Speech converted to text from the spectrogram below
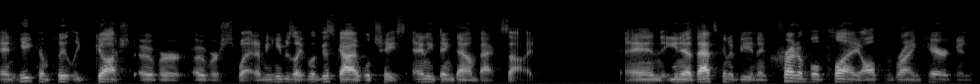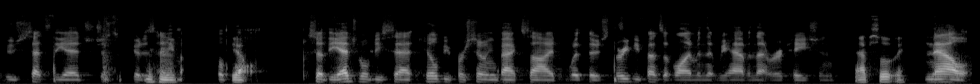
and he completely gushed over over Sweat. I mean, he was like, "Look, this guy will chase anything down backside." And you know that's going to be an incredible play off of Ryan Kerrigan, who sets the edge just as good as Mhm. anybody in football. So the edge will be set. He'll be pursuing backside with those three defensive linemen that we have in that rotation. Absolutely. Now,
